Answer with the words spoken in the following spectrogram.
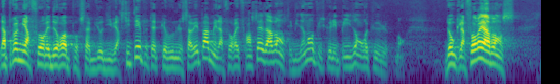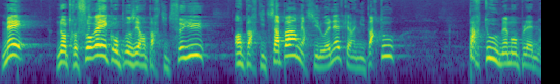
la première forêt d'Europe pour sa biodiversité, peut-être que vous ne le savez pas, mais la forêt française avance, évidemment, puisque les paysans reculent. Donc la forêt avance. Mais notre forêt est composée en partie de feuillus, en partie de sapins, merci l'ONF qui en a mis partout, partout, même en plaine.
